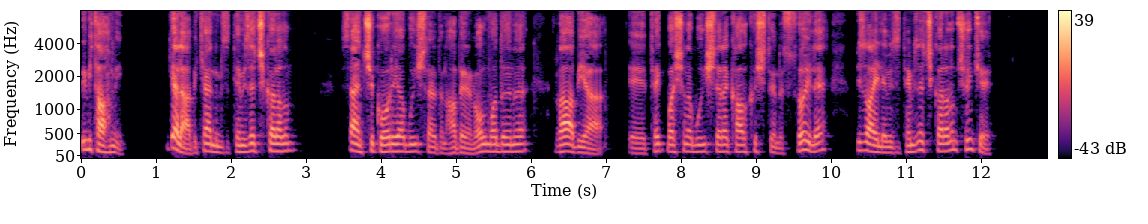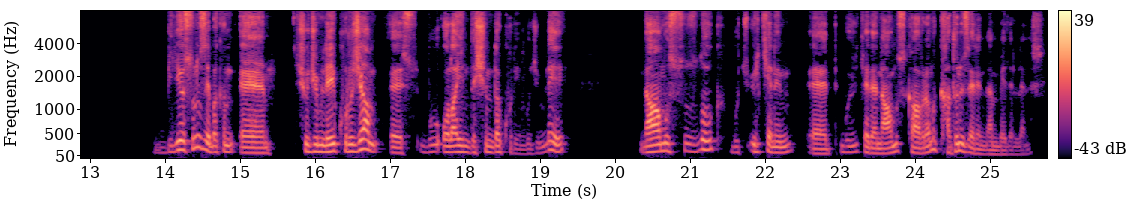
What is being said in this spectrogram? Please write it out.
Bir, bir tahmin. Gel abi kendimizi temize çıkaralım. Sen çık oraya bu işlerden haberin olmadığını, Rabia e, tek başına bu işlere kalkıştığını söyle. Biz ailemizi temize çıkaralım. Çünkü biliyorsunuz ya bakın e, şu cümleyi kuracağım. E, bu olayın dışında kurayım bu cümleyi. Namussuzluk bu ülkenin e, bu ülkede namus kavramı kadın üzerinden belirlenir.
